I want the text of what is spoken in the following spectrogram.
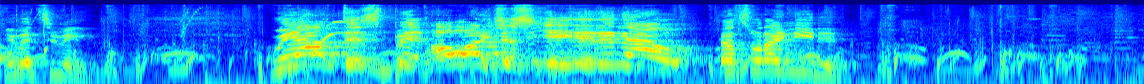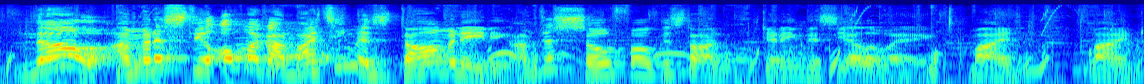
Give it to me. We out this bit. Oh, I just yeeted it out. That's what I needed. No, I'm gonna steal. Oh my god, my team is dominating. I'm just so focused on getting this yellow egg. Mine, mine.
